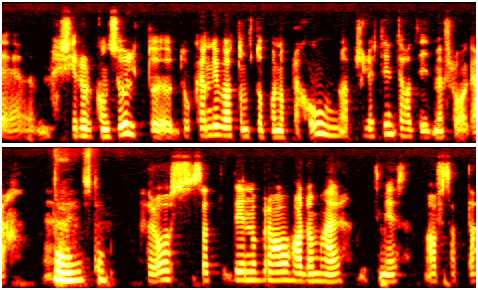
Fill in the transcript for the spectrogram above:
eh, kirurgkonsult då, då kan det vara att de står på en operation och absolut inte har tid med en fråga Nej, just det. för oss. Så det är nog bra att ha de här lite mer avsatta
